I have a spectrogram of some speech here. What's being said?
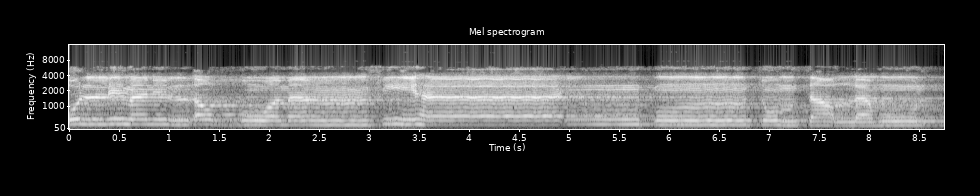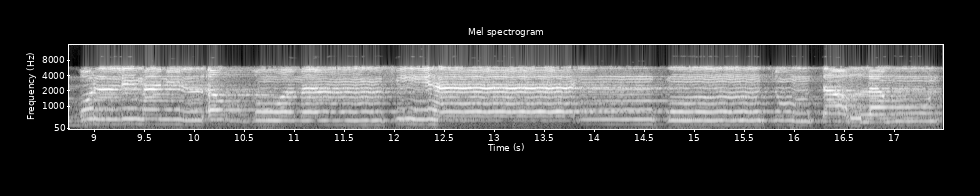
قل لمن الأرض ومن فيها إن كنتم تعلمون قل لمن الأرض ومن فيها إن كنتم تعلمون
